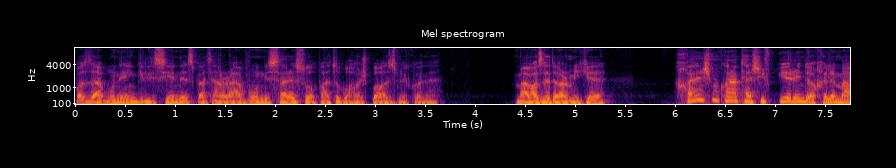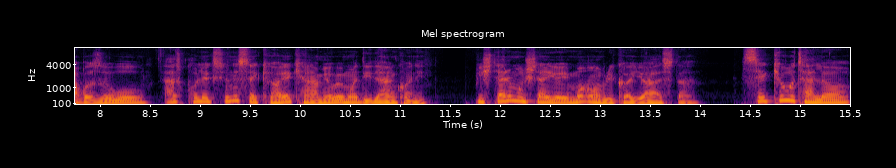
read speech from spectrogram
با زبون انگلیسی نسبتا روونی سر صحبت رو باهاش باز می‌کنه. مغازهدار میگه خواهش می‌کنم تشریف بیارین داخل مغازه و از کلکسیون سکه های کمیاب ما دیدن کنین. بیشتر مشتریای ما آمریکایی هستن. سکه و طلا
